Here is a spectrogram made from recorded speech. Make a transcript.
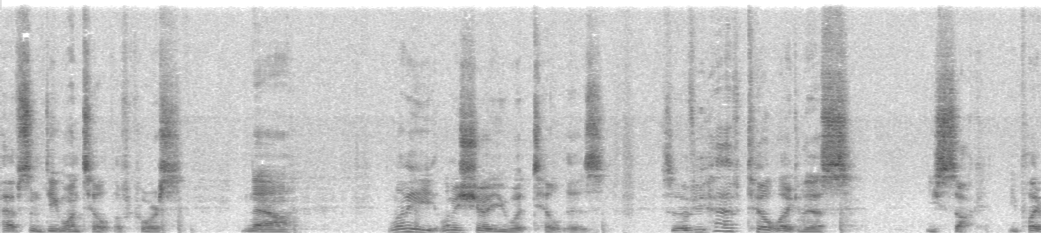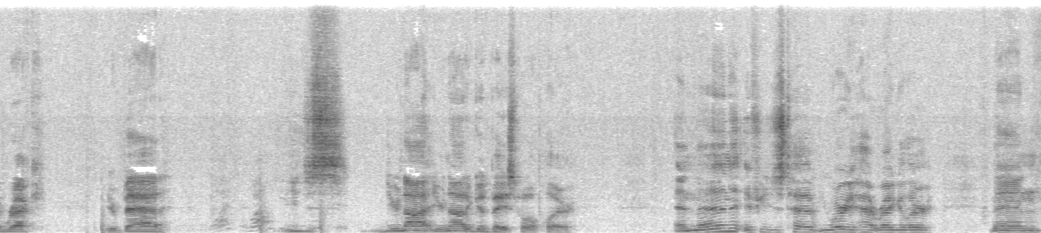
have some D1 tilt, of course. Now, let me let me show you what tilt is. So if you have tilt like this, you suck. You play wreck, you're bad. You just you're not you're not a good baseball player. And then if you just have you wear your hat regular, then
